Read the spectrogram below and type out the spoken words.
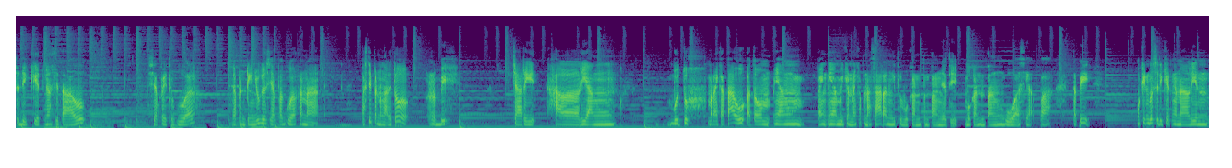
sedikit ngasih tahu siapa itu gua nggak penting juga siapa gua karena pasti pendengar itu lebih cari hal yang butuh mereka tahu atau yang peng yang bikin mereka penasaran gitu bukan tentang jadi bukan tentang gua siapa. Tapi mungkin gue sedikit ngenalin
